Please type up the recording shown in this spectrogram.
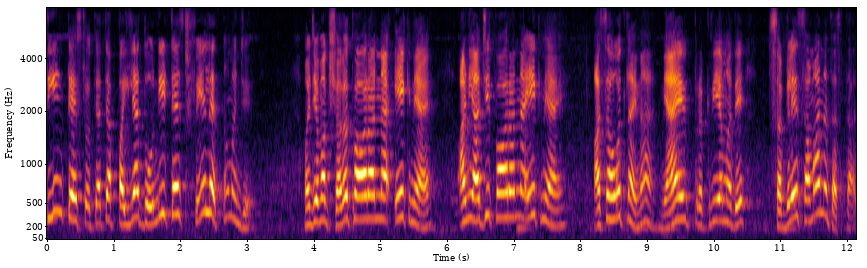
तीन टेस्ट होत्या त्या पहिल्या दोन्ही टेस्ट फेल आहेत ना म्हणजे. म्हणजे मग शरद पवारांना एक न्याय आणि अजित पवारांना एक न्याय. असं होत नाही ना. न्याय प्रक्रियेमध्ये सगळे समानच असतात.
